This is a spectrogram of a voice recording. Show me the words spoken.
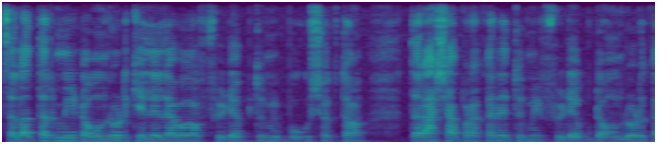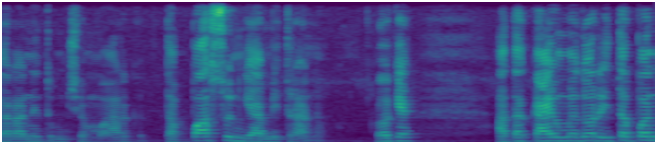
चला तर मी डाउनलोड केलेलं आहे बघा पी तुम्ही बघू शकता. तर अशा प्रकारे तुम्ही पी डाउनलोड करा आणि तुमचे मार्क तपासून घ्या मित्रांनो. ओके? आता काय उमेदवार इथं पण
